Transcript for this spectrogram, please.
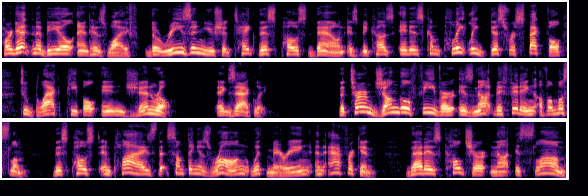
Forget Nabeel and his wife. The reason you should take this post down is because it is completely disrespectful to black people in general. Exactly. The term jungle fever is not befitting of a Muslim. This post implies that something is wrong with marrying an African. That is culture, not Islam.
